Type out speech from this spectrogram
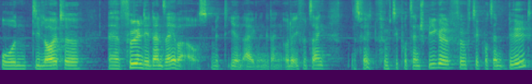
und die Leute äh, füllen den dann selber aus mit ihren eigenen Gedanken. Oder ich würde sagen, es ist vielleicht 50% Spiegel, 50% Bild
